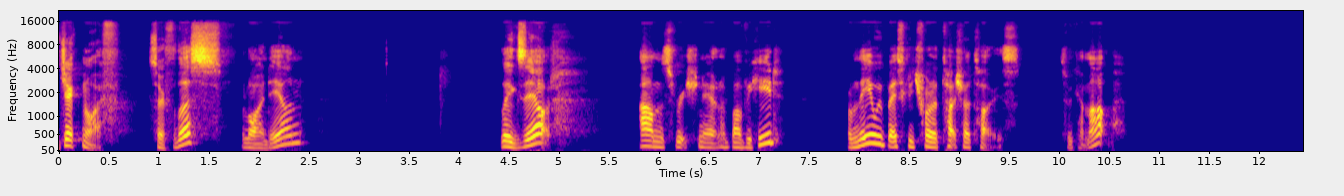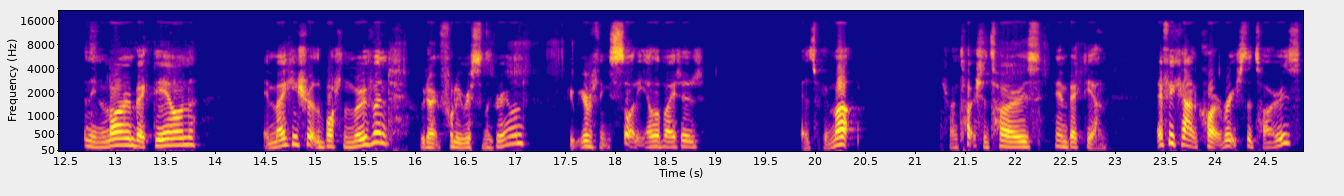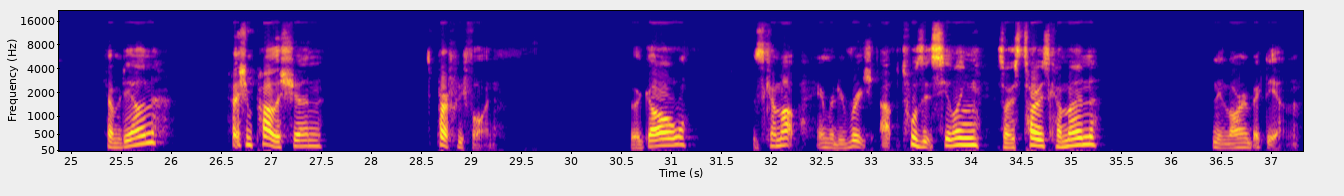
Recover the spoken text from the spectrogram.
jackknife. So for this, lying down, legs out, arms reaching out above your head. From there, we basically try to touch our toes. So we come up, and then lowering back down, and making sure at the bottom of the movement, we don't fully rest on the ground. Keep everything slightly elevated as we come up. Try and touch the toes and back down. If you can't quite reach the toes, come down, touching part of the shin, it's perfectly fine. The goal is come up and really reach up towards its ceiling so those toes come in and then lower lowering back down.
